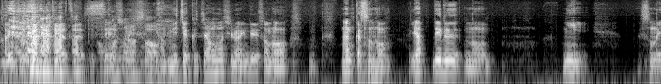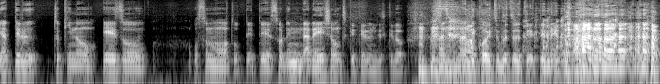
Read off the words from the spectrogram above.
改造するってやつやってて。面白そう。いやめちゃくちゃ面白いんでそのなんかそのやってるのにそのやってる時の映像をそのまま撮っててそれにナレーションつけてるんですけど ななんでこいつブツブツ言ってんねんとか。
